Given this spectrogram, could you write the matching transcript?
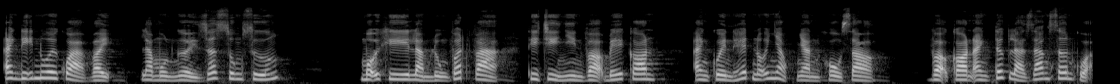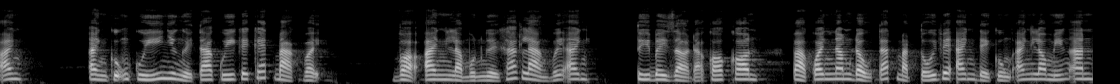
Anh đĩ nuôi quả vậy là một người rất sung sướng. Mỗi khi làm lụng vất vả thì chỉ nhìn vợ bế con, anh quên hết nỗi nhọc nhằn khổ sở. Vợ con anh tức là Giang Sơn của anh. Anh cũng quý như người ta quý cái két bạc vậy. Vợ anh là một người khác làng với anh. Tuy bây giờ đã có con và quanh năm đầu tắt mặt tối với anh để cùng anh lo miếng ăn.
